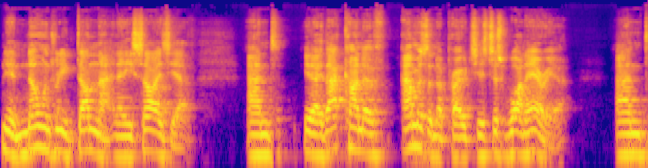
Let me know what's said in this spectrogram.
you know, no one's really done that in any size yet. And, you know, that kind of Amazon approach is just one area. And,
